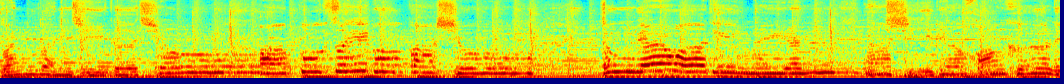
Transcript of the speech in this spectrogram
短短几个秋啊，不醉不罢休。东边我的美人，那西边黄河流。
